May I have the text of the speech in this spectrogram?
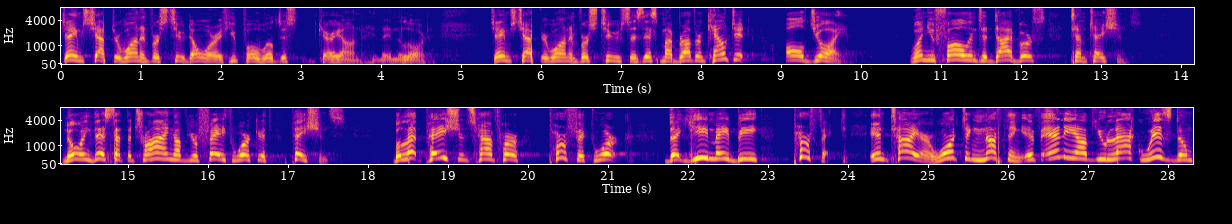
James chapter 1 and verse 2. Don't worry, if you pull, we'll just carry on in the, in the Lord. James chapter 1 and verse 2 says this My brethren, count it all joy when you fall into diverse temptations, knowing this, that the trying of your faith worketh patience. But let patience have her perfect work, that ye may be perfect, entire, wanting nothing. If any of you lack wisdom,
